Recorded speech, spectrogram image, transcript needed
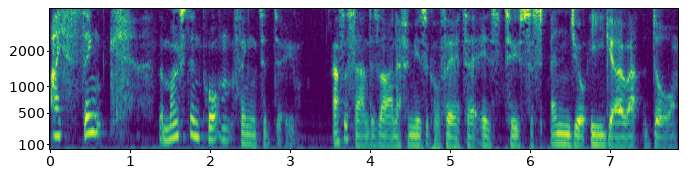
I think the most important thing to do as a sound designer for musical theatre is to suspend your ego at the door.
